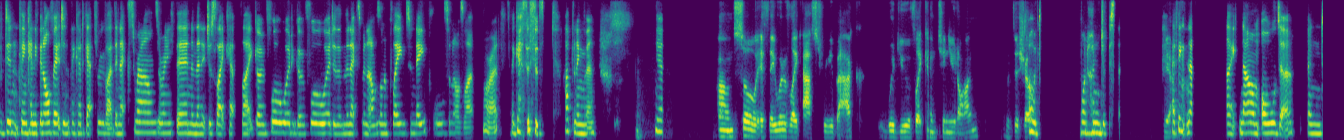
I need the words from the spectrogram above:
didn't think anything of it didn't think i'd get through like the next rounds or anything. And then it just like kept like going forward and going forward. And then the next minute i was on a plane to naples and i was like all right i guess this is happening then. Yeah. Um so if they would have like asked for you back would you have like continued on with the show? Oh 100% yeah. I think now like now i'm older and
